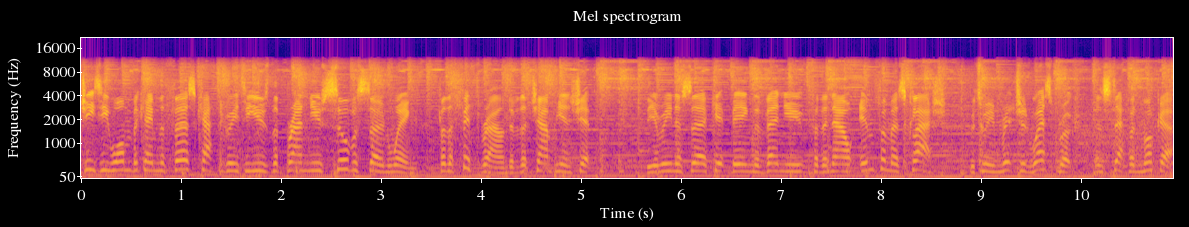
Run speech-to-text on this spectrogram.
GT1 became the first category to use the brand new Silverstone wing for the fifth round of the championship, the arena circuit being the venue for the now infamous clash between Richard Westbrook and Stefan Mücke.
